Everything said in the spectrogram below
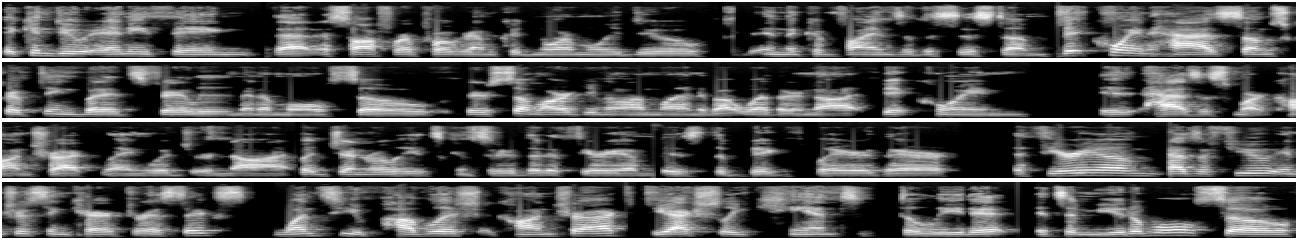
it can do anything that a software program could normally do in the confines of the system. Bitcoin has some scripting, but it's fairly minimal. So there's some argument online about whether or not Bitcoin it has a smart contract language or not. But generally, it's considered that Ethereum is the big player there. Ethereum has a few interesting characteristics. Once you publish a contract, you actually can't delete it. It's immutable. So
